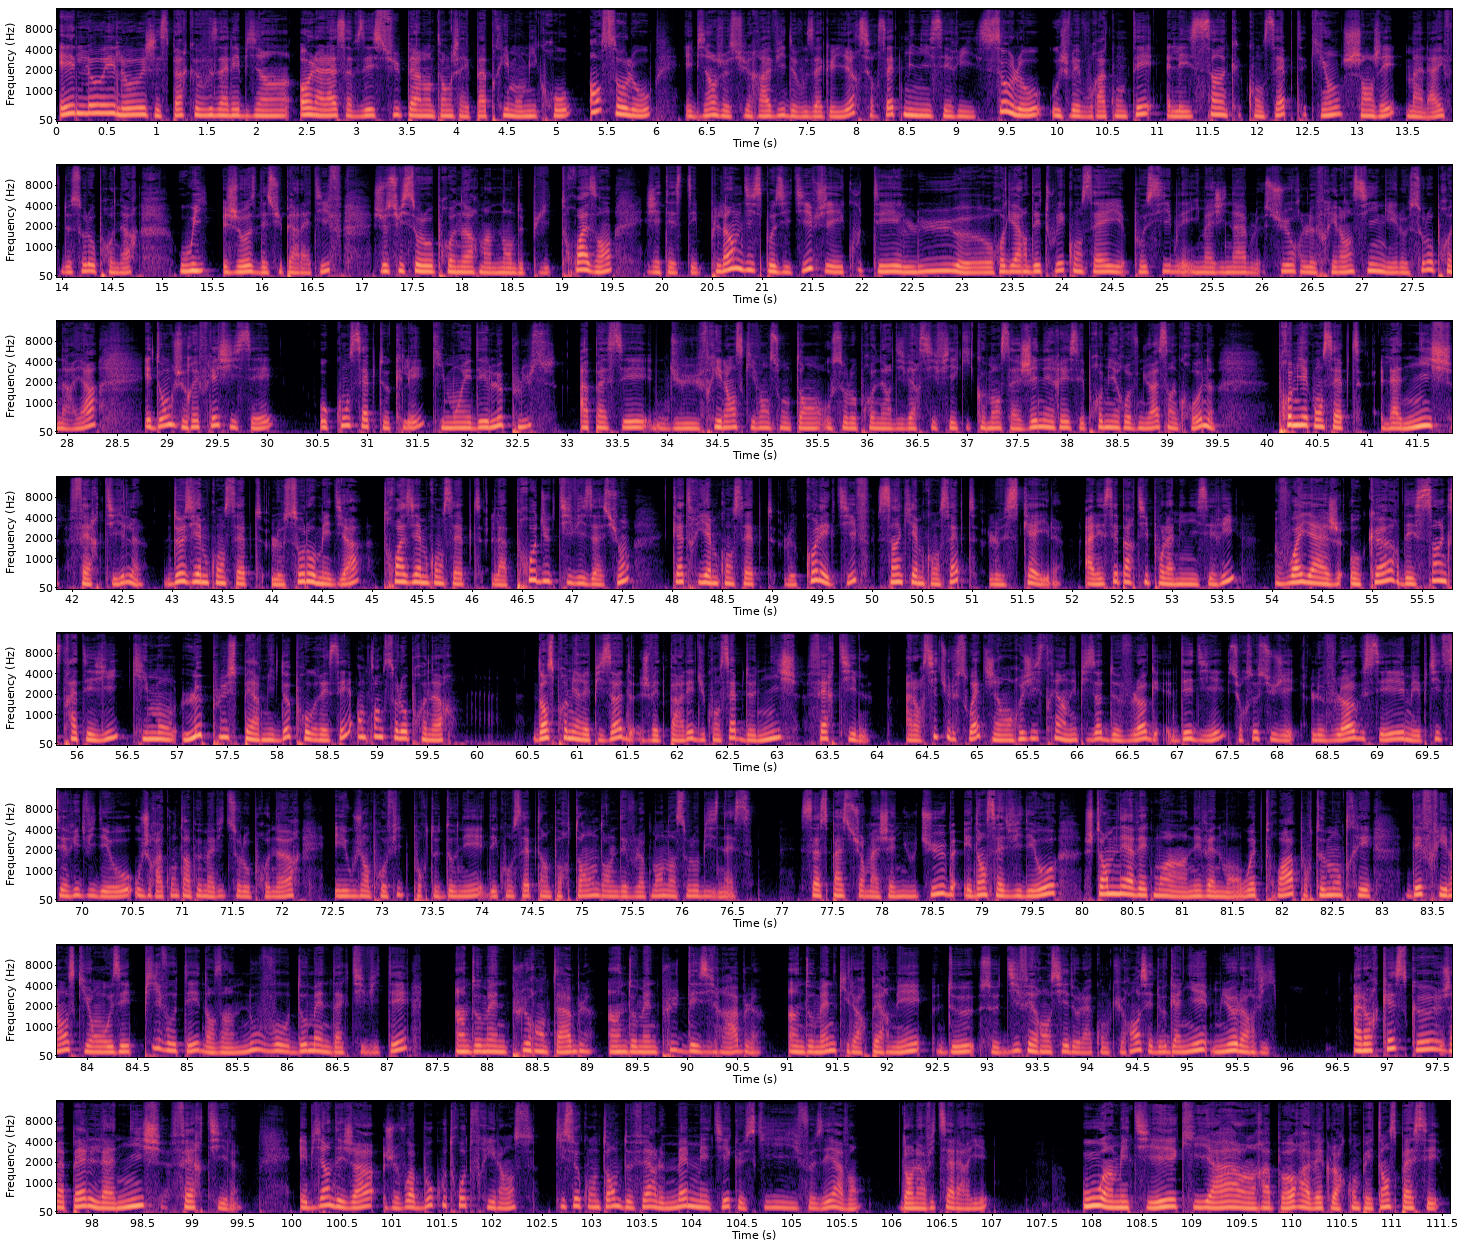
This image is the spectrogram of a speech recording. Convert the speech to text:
Hello hello, j'espère que vous allez bien. Oh là là, ça faisait super longtemps que j'avais pas pris mon micro en solo. Eh bien, je suis ravie de vous accueillir sur cette mini-série solo où je vais vous raconter les 5 concepts qui ont changé ma life de solopreneur. Oui, j'ose les superlatifs. Je suis solopreneur maintenant depuis 3 ans. J'ai testé plein de dispositifs, j'ai écouté, lu, euh, regardé tous les conseils possibles et imaginables sur le freelancing et le soloprenariat. Et donc, je réfléchissais aux concepts clés qui m'ont aidé le plus à passer du freelance qui vend son temps au solopreneur diversifié qui commence à générer ses premiers revenus asynchrones. Premier concept, la niche fertile. Deuxième concept, le solo média. Troisième concept, la productivisation. Quatrième concept, le collectif. Cinquième concept, le scale. Allez, c'est parti pour la mini-série. Voyage au cœur des cinq stratégies qui m'ont le plus permis de progresser en tant que solopreneur. Dans ce premier épisode, je vais te parler du concept de niche fertile. Alors si tu le souhaites, j'ai enregistré un épisode de vlog dédié sur ce sujet. Le vlog, c'est mes petites séries de vidéos où je raconte un peu ma vie de solopreneur et où j'en profite pour te donner des concepts importants dans le développement d'un solo business. Ça se passe sur ma chaîne YouTube et dans cette vidéo, je t'emmenais avec moi à un événement Web3 pour te montrer des freelances qui ont osé pivoter dans un nouveau domaine d'activité un domaine plus rentable, un domaine plus désirable, un domaine qui leur permet de se différencier de la concurrence et de gagner mieux leur vie. Alors qu'est-ce que j'appelle la niche fertile? Eh bien déjà, je vois beaucoup trop de freelances qui se contentent de faire le même métier que ce qu'ils faisaient avant, dans leur vie de salarié, ou un métier qui a un rapport avec leurs compétences passées.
